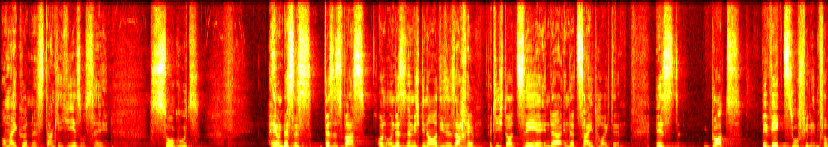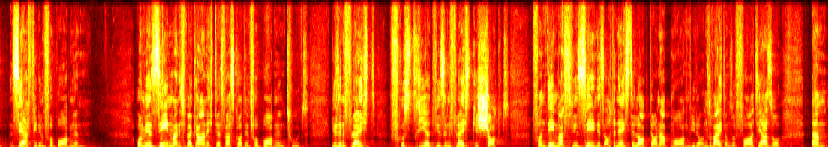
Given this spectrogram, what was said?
Oh my goodness, danke Jesus, hey. So gut. Hey, und das ist, das ist was, und, und das ist nämlich genau diese Sache, die ich dort sehe in der, in der Zeit heute, ist Gott bewegt so viel im, sehr viel im Verborgenen. Und wir sehen manchmal gar nicht das, was Gott im Verborgenen tut. Wir sind vielleicht frustriert, wir sind vielleicht geschockt von dem, was wir sehen. Jetzt auch der nächste Lockdown ab morgen wieder und so weiter und so fort. Ja, so. Ähm,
